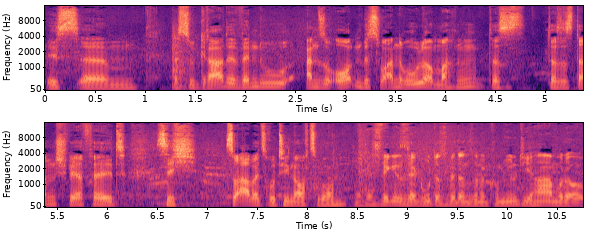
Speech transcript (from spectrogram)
ist, ähm, dass du gerade, wenn du an so Orten bist, wo andere Urlaub machen, dass, dass es dann schwerfällt, sich so Arbeitsroutinen aufzubauen. Ja, deswegen ist es ja gut, dass wir dann so eine Community haben oder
